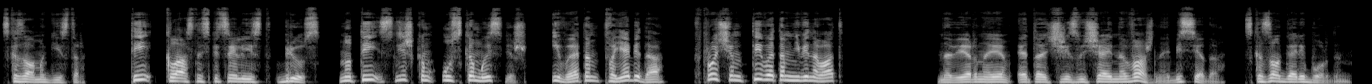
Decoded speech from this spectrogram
сказал магистр. Ты классный специалист, Брюс, но ты слишком узко мыслишь, и в этом твоя беда. Впрочем, ты в этом не виноват. Наверное, это чрезвычайно важная беседа, сказал Гарри Борден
